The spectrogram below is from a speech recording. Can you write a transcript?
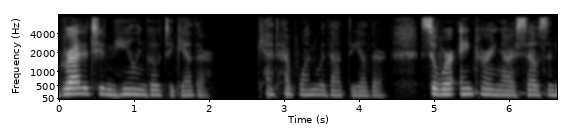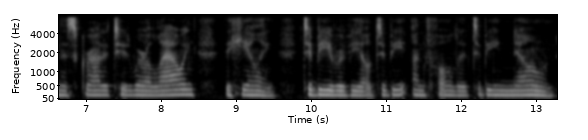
Gratitude and healing go together. Can't have one without the other. So we're anchoring ourselves in this gratitude. We're allowing the healing to be revealed, to be unfolded, to be known,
